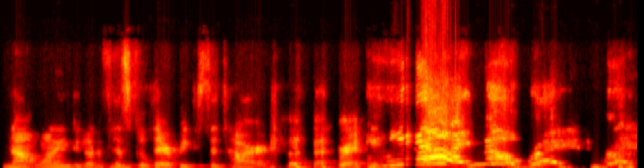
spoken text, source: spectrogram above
not wanting to go to physical therapy because it's hard, right? Yeah, I know, right, right.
